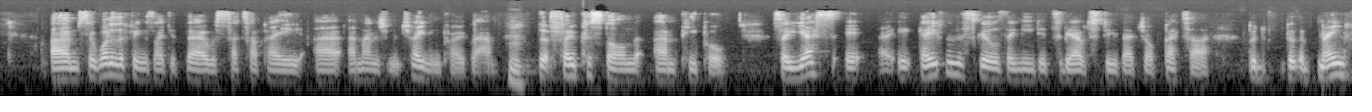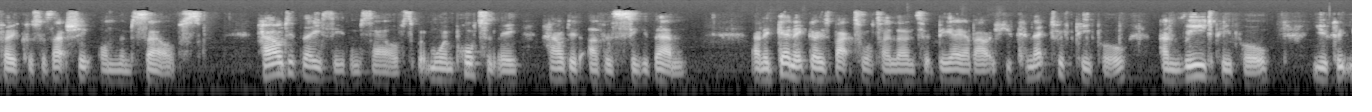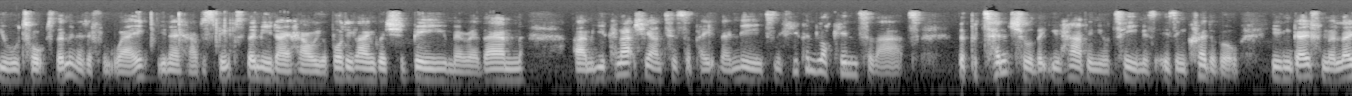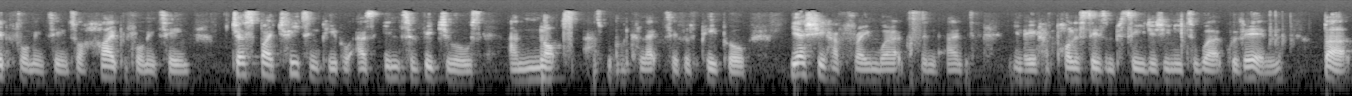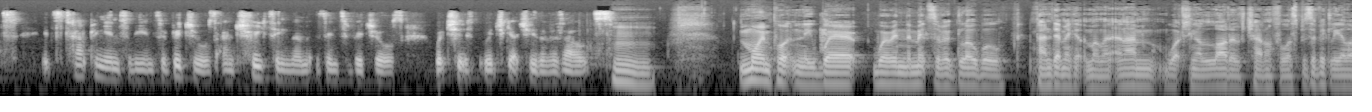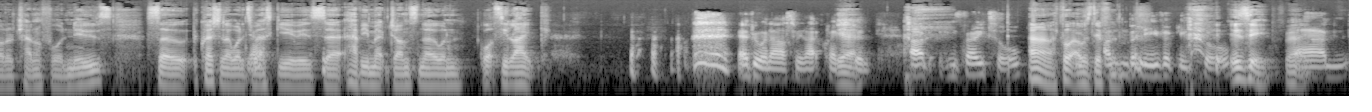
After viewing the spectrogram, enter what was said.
Um, so one of the things I did there was set up a, uh, a management training program hmm. that focused on um, people. So yes, it uh, it gave them the skills they needed to be able to do their job better, but but the main focus was actually on themselves. How did they see themselves? But more importantly, how did others see them? And again, it goes back to what I learned at BA about if you connect with people and read people, you can, you will talk to them in a different way. You know how to speak to them. You know how your body language should be. You mirror them. Um, you can actually anticipate their needs, and if you can lock into that, the potential that you have in your team is, is incredible. You can go from a low performing team to a high performing team just by treating people as individuals and not as one collective of people. Yes, you have frameworks and, and you know you have policies and procedures you need to work within, but it's tapping into the individuals and treating them as individuals, which is which gets you the results. Hmm. More importantly, we're we're in the midst of a global pandemic at the moment, and I'm watching a lot of Channel Four, specifically a lot of Channel Four news. So the question I wanted to ask you is: uh, Have you met Jon Snow, and what's he like? Everyone asks me that question. Yeah. Um, he's very tall. Oh, I thought I was different. Unbelievably tall. is he? Right. Um,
